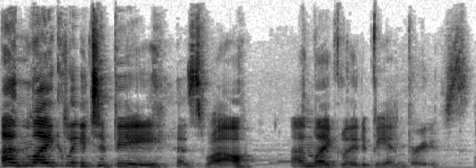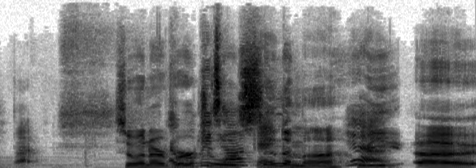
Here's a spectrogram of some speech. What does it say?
Unlikely to be as well. Unlikely to be in briefs, but So in our I will be virtual cinema, Yeah. we uh,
